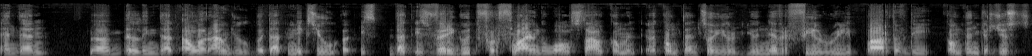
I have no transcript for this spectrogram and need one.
and then uh, building that all around you. But that makes you uh, is that is very good for fly on the wall style comment, uh, content. So you you never feel really part of the content. You're just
